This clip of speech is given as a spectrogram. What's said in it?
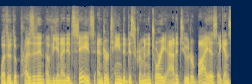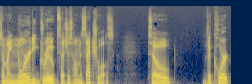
whether the President of the United States entertained a discriminatory attitude or bias against a minority group such as homosexuals. So the court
